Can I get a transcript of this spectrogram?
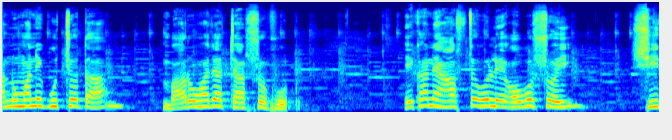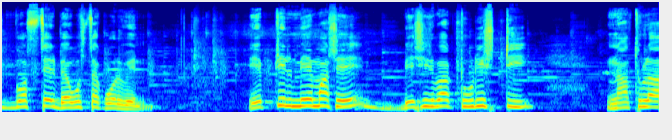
আনুমানিক উচ্চতা বারো হাজার চারশো ফুট। এখানে আসতে হলে অবশ্যই শীতবস্ত্রের ব্যবস্থা করবেন। এপ্রিল, মে মাসে বেশিরভাগ ট্যুরিস্টই নাথুলা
